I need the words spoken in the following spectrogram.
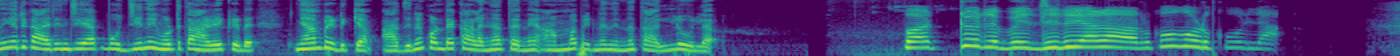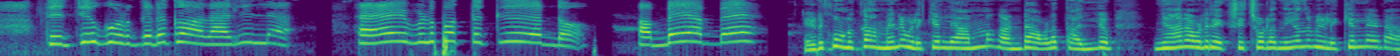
നീ ഒരു കാര്യം ചെയ്യാ. ബുജിനെ ഇങ്ങോട്ട് താഴേക്കിട് ഞാൻ പിടിക്കാം. അതിനെ കൊണ്ടേ കളഞ്ഞാൽ തന്നെ അമ്മ പിന്നെ നിന്നെ തല്ലൂല. പറ്റൂല. ബെജിരി ഞാൻ ആർക്കും കൊടുക്കൂല. എടി കുണുക്ക് അമ്മേനെ വിളിക്കല്ലേ? അമ്മ കണ്ട അവളെ തല്ലും. ഞാൻ അവളെ രക്ഷിച്ചോളാം. നീ ഒന്ന് വിളിക്കല്ലേടാ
